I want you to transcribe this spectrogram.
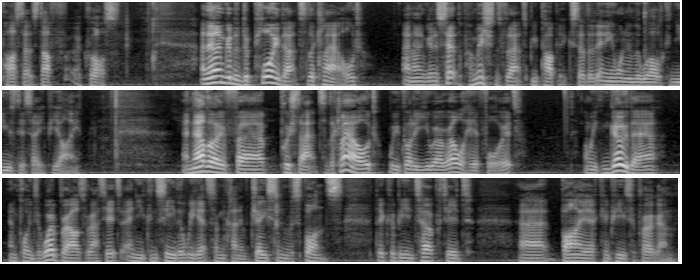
pass that stuff across. And then I'm going to deploy that to the cloud, and I'm going to set the permissions for that to be public so that anyone in the world can use this API. And now that I've uh, pushed that to the cloud, we've got a URL here for it. And we can go there and point a web browser at it, and you can see that we get some kind of JSON response that could be interpreted uh, by a computer program.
